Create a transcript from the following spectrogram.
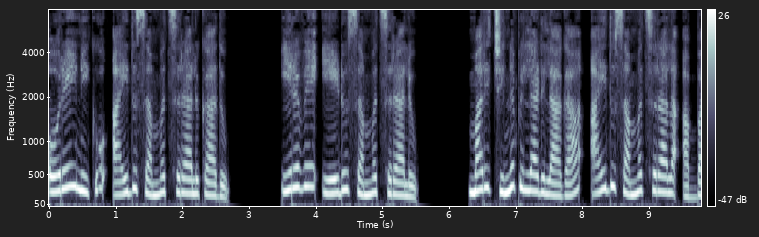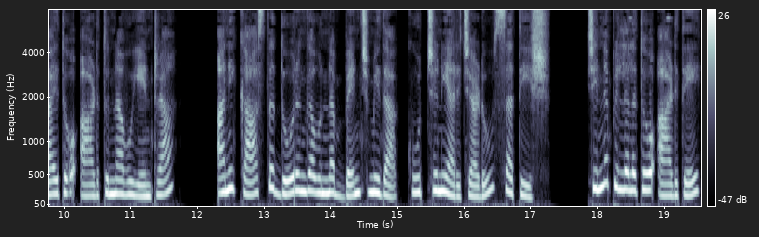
ఒరేయ్ నీకు ఐదు సంవత్సరాలు కాదు. ఇరవై ఏడు సంవత్సరాలు. మరి చిన్నపిల్లాడిలాగా ఐదు సంవత్సరాల అబ్బాయితో ఆడుతున్నావు ఏంట్రా? అని కాస్త దూరంగా ఉన్న బెంచ్ మీద కూర్చుని అరిచాడు సతీష్. చిన్నపిల్లలతో ఆడితే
